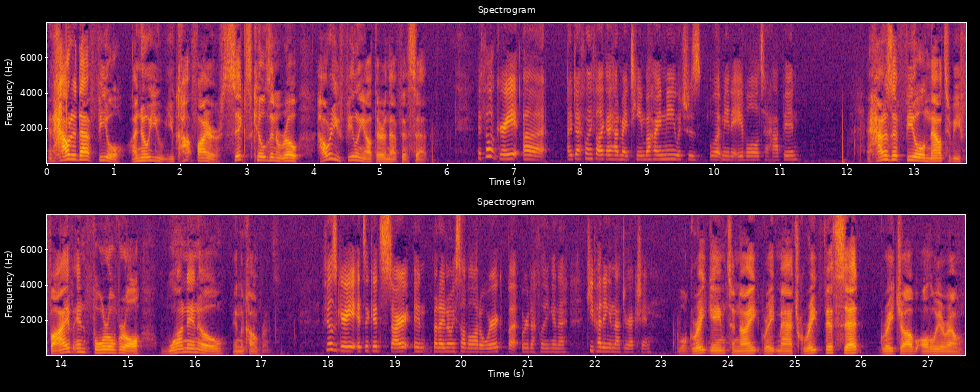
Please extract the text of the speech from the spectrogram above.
And how did that feel? I know you you caught fire, six kills in a row. How are you feeling out there in that fifth set? It felt great. Uh, I definitely felt like I had my team behind me, which was what made it able to happen. And how does it feel now to be five and four overall, one and zero oh in the conference? It feels great. It's a good start, and but I know we still have a lot of work. But we're definitely gonna keep heading in that direction. Well, great game tonight, great match, great fifth set, great job all the way around.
